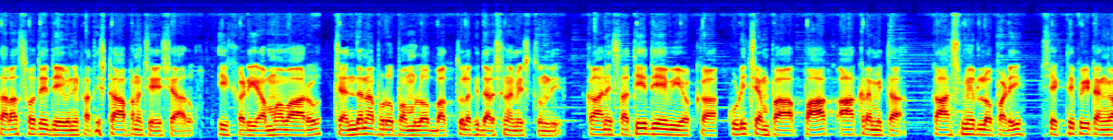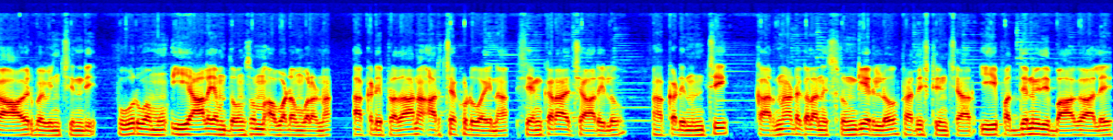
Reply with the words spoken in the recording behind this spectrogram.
సరస్వతి దేవిని ప్రతిష్టాపన చేశారు. ఇక్కడి అమ్మవారు చందనపు రూపంలో భక్తులకి దర్శనమిస్తుంది. కానీ సతీదేవి యొక్క కుడి చెంప పాక్ ఆక్రమిత కాశ్మీర్లో పడి శక్తిపీఠంగా ఆవిర్భవించింది. పూర్వము ఈ ఆలయం ధ్వంసం అవ్వడం వలన అక్కడి ప్రధాన అర్చకుడు అయిన శంకరాచార్యులు అక్కడి నుంచి కర్ణాటకలోని శృంగేరిలో ప్రతిష్ఠించారు. ఈ పద్దెనిమిది భాగాలే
